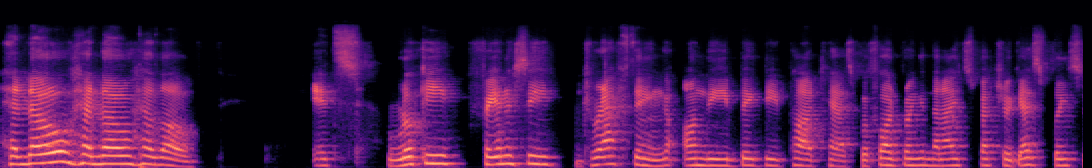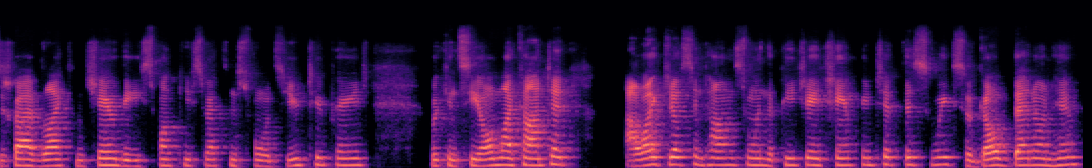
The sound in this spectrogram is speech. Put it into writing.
Hello, hello, hello. It's rookie fantasy drafting on the Big D podcast. Before I bring in the night special guest, please subscribe, like, and share the Spunky Spectrum Sports YouTube page. We can see all my content. I like Justin Thomas to win the PGA Championship this week, so go bet on him.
